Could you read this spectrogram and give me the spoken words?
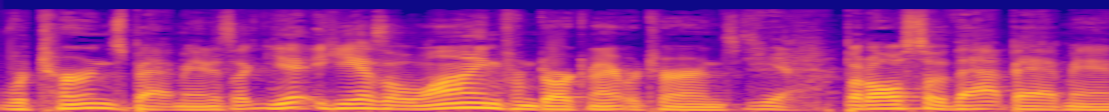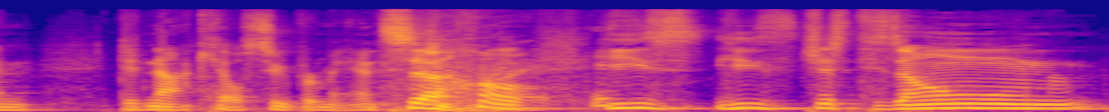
Returns Batman. It's like yeah, he has a line from Dark Knight Returns. Yeah. But also that Batman did not kill Superman, so he's he's just his own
